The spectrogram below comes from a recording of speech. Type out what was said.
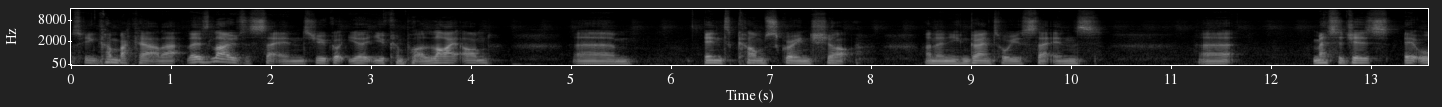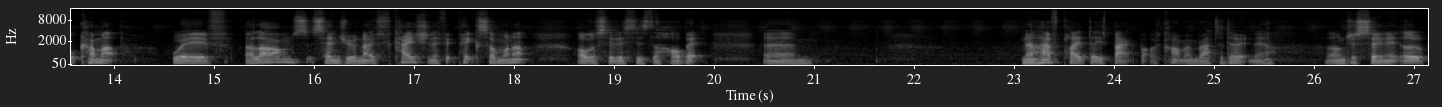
so you can come back out of that. There's loads of settings. You got your you can put a light on, um, intercom screenshot, and then you can go into all your settings. Uh, messages. It will come up with alarms, sends you a notification if it picks someone up. Obviously this is The Hobbit. Um, now I have played these back but I can't remember how to do it now. I'm just seeing it, it'll,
